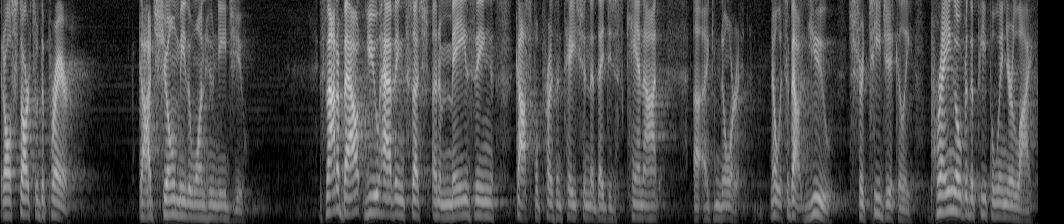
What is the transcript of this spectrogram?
It all starts with a prayer God, show me the one who needs you. It's not about you having such an amazing gospel presentation that they just cannot uh, ignore it. No, it's about you strategically praying over the people in your life,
